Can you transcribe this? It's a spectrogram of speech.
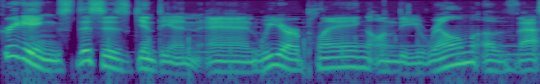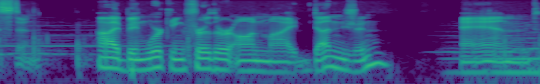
Greetings, this is Ginthian, and we are playing on the Realm of Vastin. I've been working further on my dungeon and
